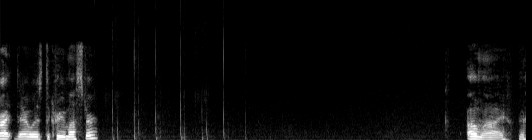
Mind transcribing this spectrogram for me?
Right, there was the crew muster. Oh my.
